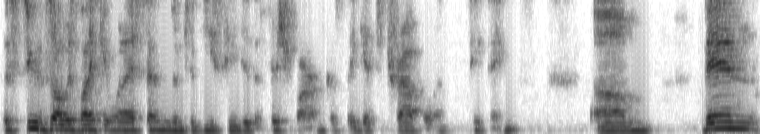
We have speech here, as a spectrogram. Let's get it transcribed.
the students always like it when I send them to BC to the fish farm because they get to travel and see things. Um, then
